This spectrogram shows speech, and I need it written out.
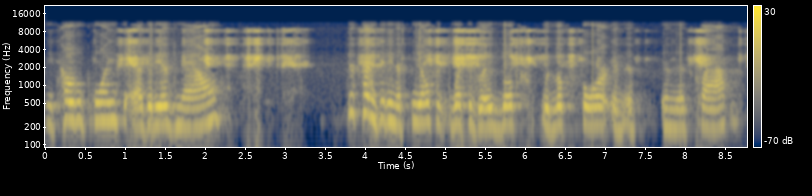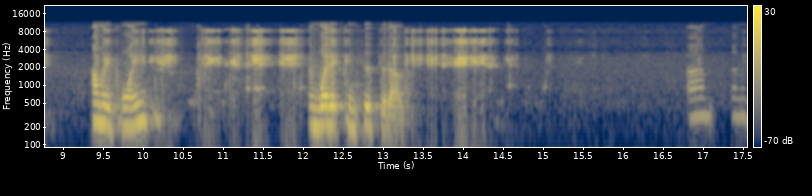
the total points as it is now, just kind of getting a feel for what the grade book would look for in this, in this class, how many points, and what it consisted of. Um, let me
